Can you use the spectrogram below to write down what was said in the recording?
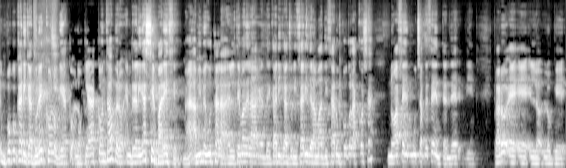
un poco caricaturesco lo que, has, lo que has contado, pero en realidad se parece. A mí me gusta el tema de, la, de, caricaturizar y dramatizar un poco las cosas, nos hace muchas veces entender bien. Claro, eh, lo, que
